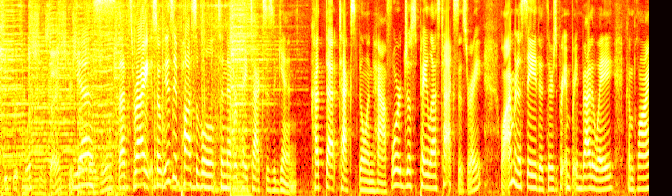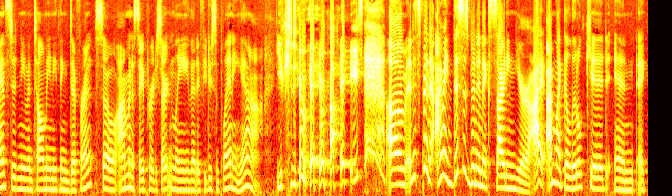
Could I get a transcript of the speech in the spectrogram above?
Secret questions to ask yourself. Yes that's right so is it possible to never pay taxes again cut that tax bill in half or just pay less taxes right? Well i'm going to say that there's and by the way compliance didn't even tell me anything different. So i'm going to say pretty certainly that if you do some planning yeah you can do it right? Um, and it's been i mean this has been an exciting year. I, i'm like a little kid in a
